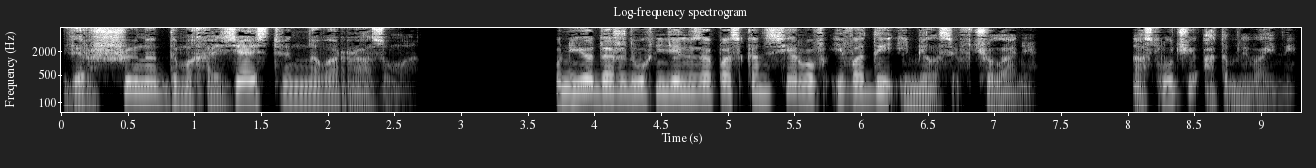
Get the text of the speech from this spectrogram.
вершина домохозяйственного разума. У нее даже двухнедельный запас консервов и воды имелся в чулане на случай атомной войны.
